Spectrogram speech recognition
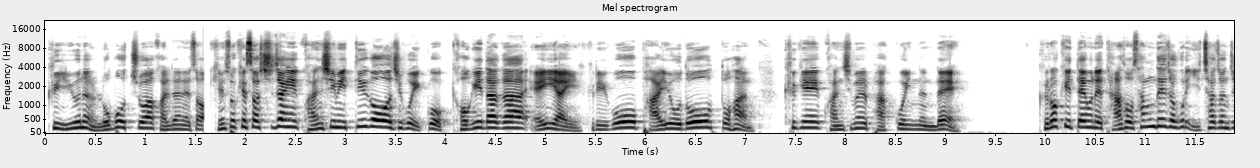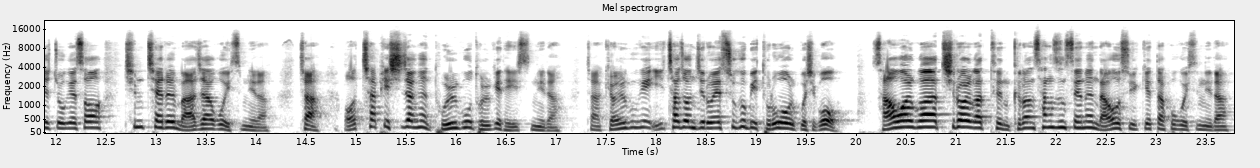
그 이유는 로봇주와 관련해서 계속해서 시장의 관심이 뜨거워지고 있고 거기다가 AI 그리고 바이오도 또한 크게 관심을 받고 있는데 그렇기 때문에 다소 상대적으로 2차 전지 쪽에서 침체를 맞이하고 있습니다. 자, 어차피 시장은 돌고 돌게 돼 있습니다. 자, 결국에 2차 전지로의 수급이 들어올 것이고 4월과 7월 같은 그런 상승세는 나올 수 있겠다 보고 있습니다.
